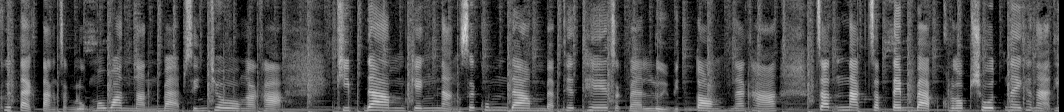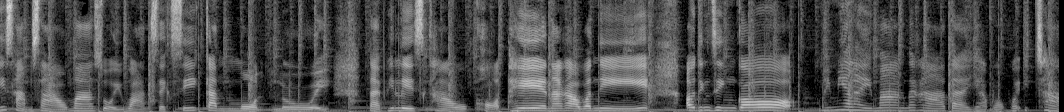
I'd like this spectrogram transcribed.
คือแตกต่างจากลุคเมื่อวันนั้นแบบสิ้นเชิงอะค่ะคลิปดำ เกงหนังเสื้อคลุมดำ แบบเท่ๆ จากแบรนด์หลุยส์วิตตองนะคะ จัดหนักจัดเต็มแบบครบชุดในขณะที่สามสาวมาสวยหวานเซ็กซี่กันหมดเลย แต่พี่ลิสเขาขอเท่นะคะวันนี้ เอาจริงๆก็ไม่มีอะไรมากนะคะ แต่อยากบอกว่าอิจฉา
